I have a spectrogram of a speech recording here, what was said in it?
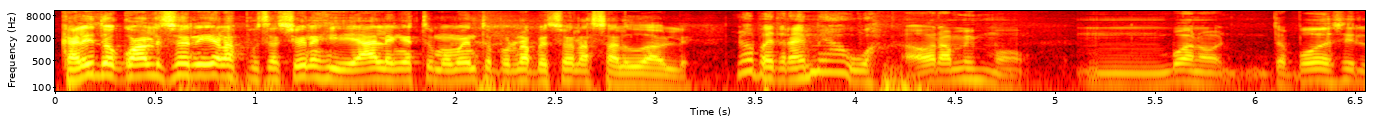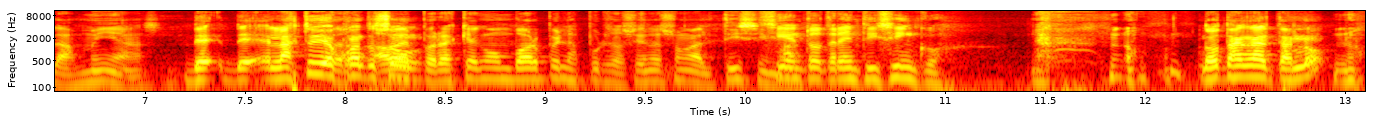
Carlito, ¿cuáles serían las pulsaciones ideales en este momento por una persona saludable? No, pero tráeme agua. Ahora mismo, mm, bueno, te puedo decir las mías. De, de- ¿Las tuyas Pero, cuántas a ver, son? pero es que en un burpee las pulsaciones son altísimas. 135. No tan altas, ¿no? No.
